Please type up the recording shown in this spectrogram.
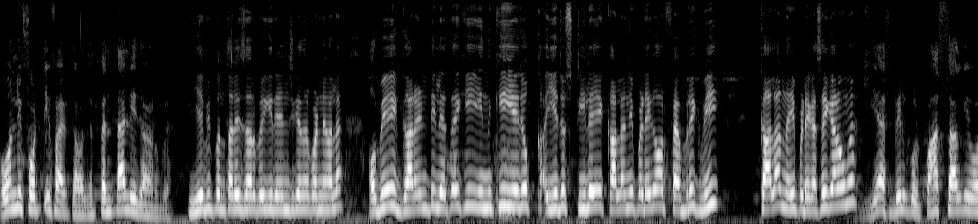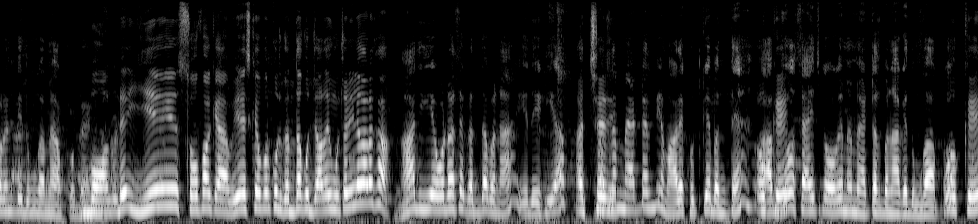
ओनली फोर्टी फाइव थाउज़ेंड पैंतालीस हज़ार रुपये ये भी पैंतालीस हज़ार रुपये की रेंज के अंदर पड़ने वाला है। और भैया एक गारंटी लेते हैं कि इनकी ये जो ये जो स्टील है ये काला नहीं पड़ेगा और फैब्रिक भी काला नहीं पड़ेगा। सही कह रहा हूँ मैं? यस yes, बिल्कुल। पाँच साल की वारंटी दूँगा मैं आपको बहुत बढ़िया। ये सोफा क्या है भैया? इसके ऊपर कुछ गद्दा कुछ ज़्यादा ऊँचा नहीं लगा रखा? हाँ जी ये ऑर्डर से गद्दा बना है ये देखिए आप। अच्छा मतलब मैटर्स भी हमारे खुद के बनते हैं। आप जो साइज़ कहोगे मैं मैटर्स बना के दूँगा आपको। ओके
